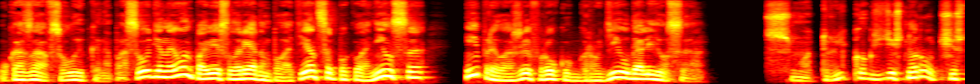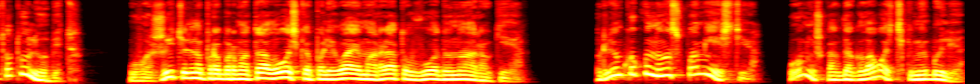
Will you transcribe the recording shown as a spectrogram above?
Указав с улыбкой на посудины, он повесил рядом полотенце, поклонился и, приложив руку к груди, удалился. «Смотри, как здесь народ чистоту любит!» Уважительно пробормотал Оська, поливая Марату воду на руки. «Прям как у нас в поместье. Помнишь, когда головастиками были?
